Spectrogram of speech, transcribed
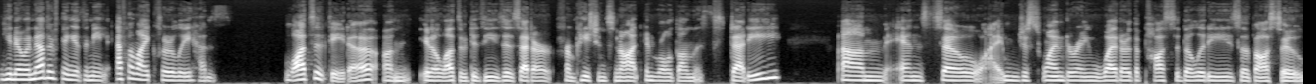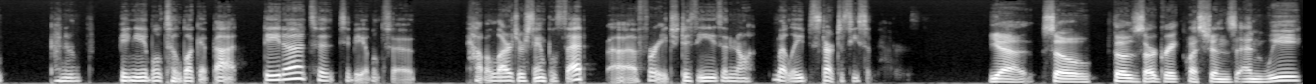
you know, another thing is, I mean, FMI clearly has lots of data on you know lots of diseases that are from patients not enrolled on the study. Um, and so i'm just wondering what are the possibilities of also kind of being able to look at that data to to be able to have a larger sample set uh, for each disease and not really start to see some patterns? Yeah. So those are great questions. And we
